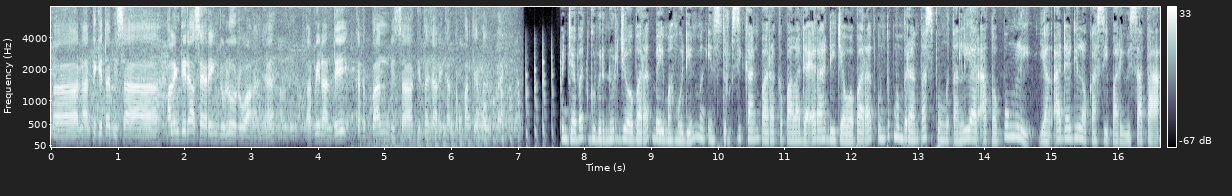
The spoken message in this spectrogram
eh, nanti kita bisa paling tidak sharing dulu ruangannya, tapi nanti ke depan bisa kita carikan tempat yang lebih baik. Penjabat Gubernur Jawa Barat Bay Mahmudin menginstruksikan para kepala daerah di Jawa Barat untuk memberantas pungutan liar atau pungli yang ada di lokasi pariwisata.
